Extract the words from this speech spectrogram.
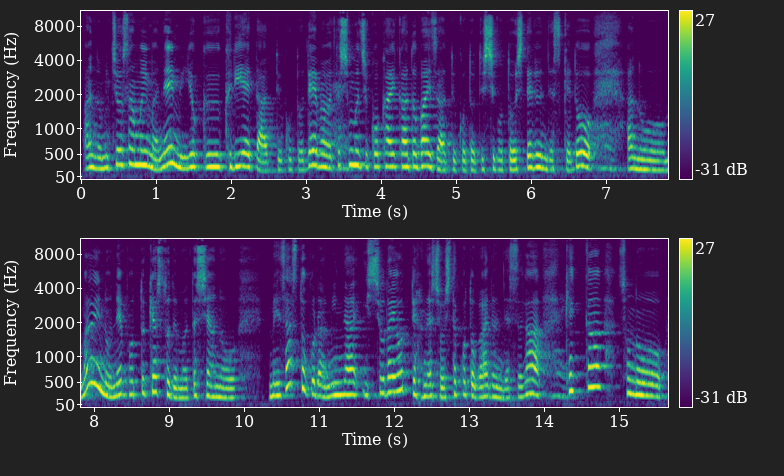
あの、道夫さんも今ね、魅力クリエイターということで、まあ私も自己開花アドバイザーということで仕事をしてるんですけど、はい、あの、前のね、ポッドキャストでも私、あの、目指すところはみんな一緒だよって話をしたことがあるんですが、はい、結果、その、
